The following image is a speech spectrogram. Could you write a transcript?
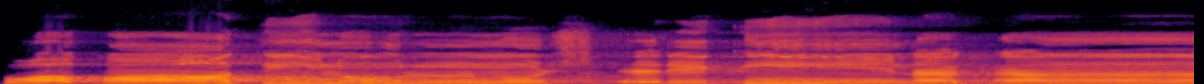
وقاتلوا المشركين كافرين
